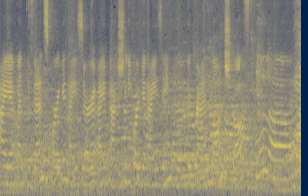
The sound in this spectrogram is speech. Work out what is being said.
I am an events organizer. I am actually organizing the grand launch of Coola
